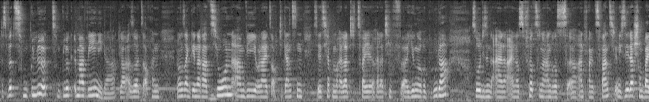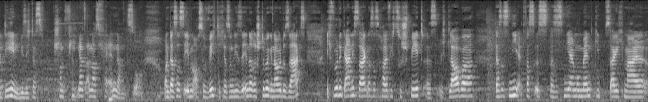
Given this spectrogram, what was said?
das wird zum Glück, zum Glück immer weniger. Also jetzt auch in, in unseren Generationen, ähm, wie, oder jetzt auch die ganzen, ich, ich habe relativ, zwei relativ äh, jüngere Brüder so, die sind einer, eines 14, der anderes äh, Anfang 20 und ich sehe das schon bei denen, wie sich das schon viel ganz anders verändert. So. Und dass es eben auch so wichtig ist. Und diese innere Stimme, genau wie du sagst, ich würde gar nicht sagen, dass es häufig zu spät ist. Ich glaube, dass es nie etwas ist, dass es nie einen Moment gibt, sage ich mal,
